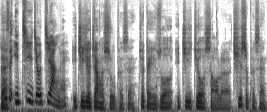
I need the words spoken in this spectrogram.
它是一季就降哎，一季就降了十五 percent，就等于说一季就少了七十 percent。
